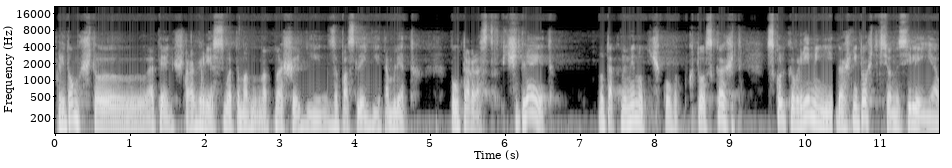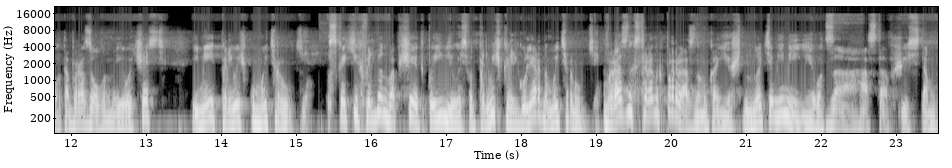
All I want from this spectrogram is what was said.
При том, что, опять же, прогресс в этом отношении за последние там, лет полтораста впечатляет. Ну так, на минуточку, вот кто скажет, сколько времени, даже не то, что все население, а вот образованная его часть имеет привычку мыть руки – с каких времен вообще это появилось? Вот привычка регулярно мыть руки. В разных странах по-разному, конечно, но тем не менее, вот за оставшийся там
